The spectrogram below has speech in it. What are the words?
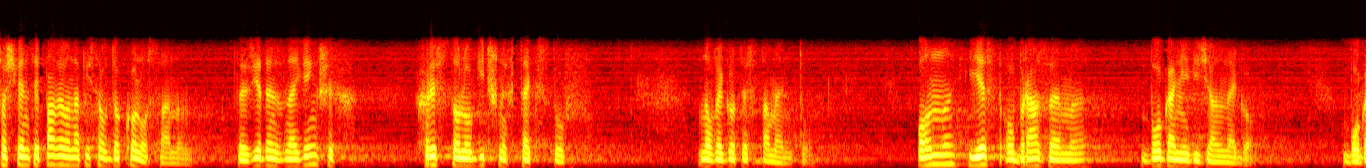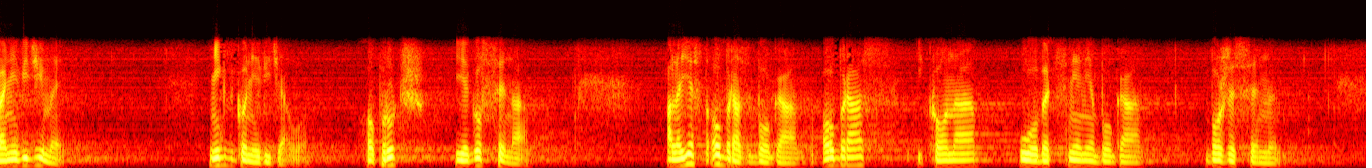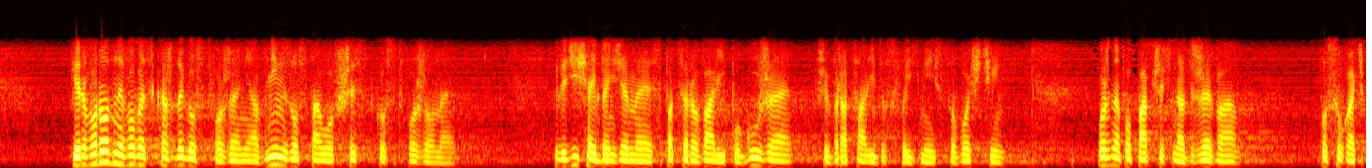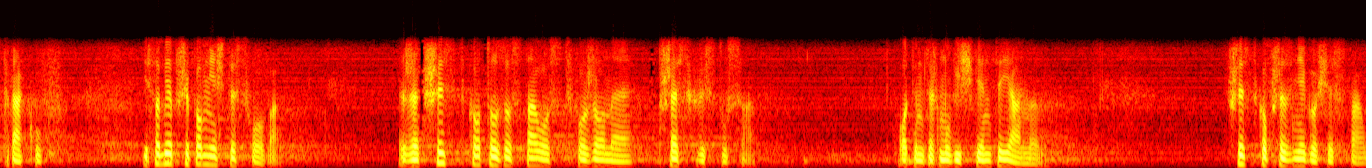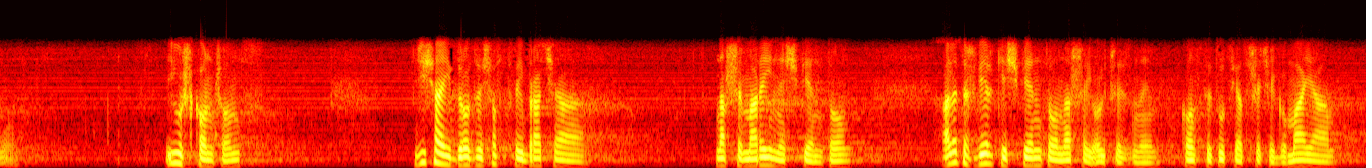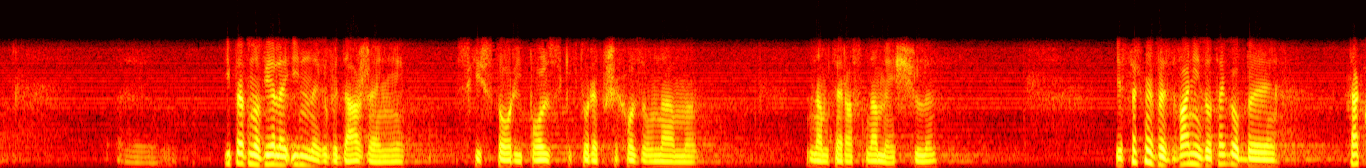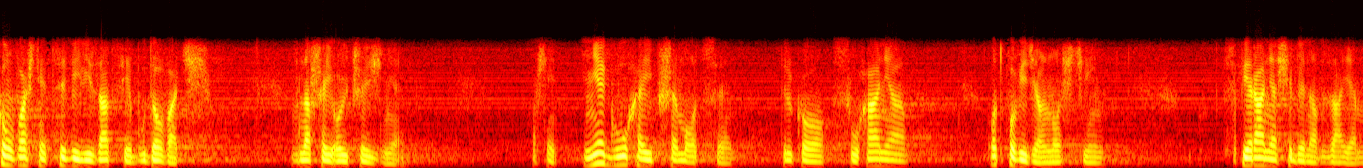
co święty Paweł napisał do Kolosan. To jest jeden z największych chrystologicznych tekstów Nowego Testamentu. On jest obrazem Boga niewidzialnego. Boga nie widzimy. Nikt go nie widział, oprócz Jego Syna. Ale jest obraz Boga, obraz, ikona, uobecnienie Boga, Boży Syn. Pierworodny wobec każdego stworzenia, w nim zostało wszystko stworzone. Gdy dzisiaj będziemy spacerowali po górze, czy wracali do swoich miejscowości, można popatrzeć na drzewa, posłuchać ptaków i sobie przypomnieć te słowa, że wszystko to zostało stworzone przez Chrystusa. O tym też mówi święty Jan. Wszystko przez Niego się stało. I już kończąc, dzisiaj, drodzy siostry i bracia, nasze maryjne święto, ale też wielkie święto naszej ojczyzny, Konstytucja 3 maja yy, i pewno wiele innych wydarzeń z historii Polski, które przychodzą nam, nam teraz na myśl. Jesteśmy wezwani do tego, by taką właśnie cywilizację budować w naszej ojczyźnie. Właśnie nie głuchej przemocy, tylko słuchania, odpowiedzialności, wspierania siebie nawzajem.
